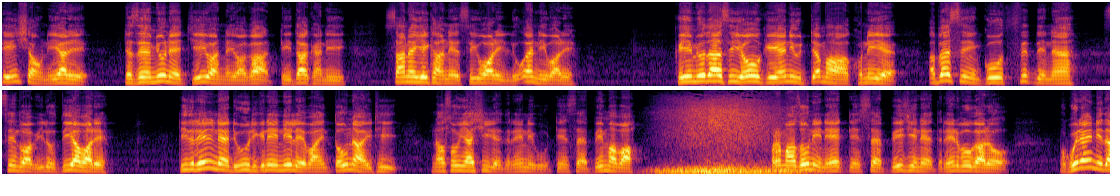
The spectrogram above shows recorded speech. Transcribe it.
တင်းရှောင်နေရတဲ့ဒဇယ်မြို့နယ်ကျေးရွာနှစ်ရွာကဒေသခံတွေစားနပ်ရိက္ခာနဲ့ဆေးဝါးတွေလိုအပ်နေပါတယ်ကရင်မျိုးသားစီယုံ KNU တပ်မဟာ9ရဲ့အပတ်စဉ်ကိုစစ်တင်နှန်းဆင်းသွားပြီလို့သိရပါတယ် ဒီသတင်းတွေနဲ့အတူဒီကနေ့နေ့လယ်ပိုင်း3နာရီထိနောက်ဆုံးရရှိတဲ့သတင်းတွေကိုတင်ဆက်ပေးမှာပါပထမဆုံးအနေနဲ့တင်ဆက်ပေးခြင်းတဲ့သတင်းတစ်ပုဒ်ကတော့မကွေးတိုင်းဒေသ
